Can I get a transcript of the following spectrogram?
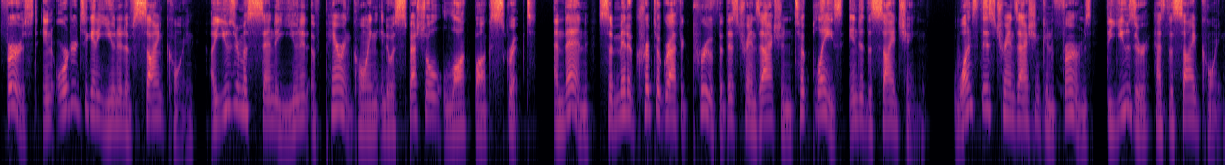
First, in order to get a unit of sidecoin, a user must send a unit of parent coin into a special lockbox script and then submit a cryptographic proof that this transaction took place into the sidechain. Once this transaction confirms, the user has the sidecoin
